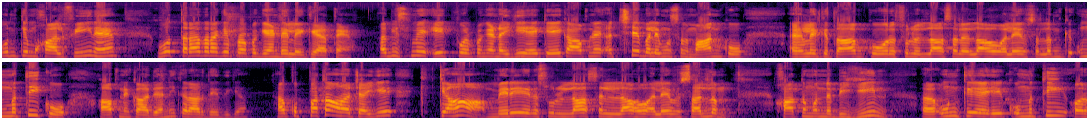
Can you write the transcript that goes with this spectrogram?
उनके मुखालफी हैं, वो तरह तरह के प्रोपेगेंडे लेके आते हैं। अब इसमें एक प्रोपेगेंडा ये है कि एक आपने अच्छे भले मुसलमान को, अहल किताब को, रसूलुल्लाह सल्लल्लाहु अलैहि वसल्लम के उम्मती को आपने कादियानी करार दे दिया। आपको पता होना चाहिए क्या मेरे रसूलुल्लाह सल्लल्लाहु अलैहि वसल्लम ख़ातमुन्नबीयीन उनके एक उम्मती और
